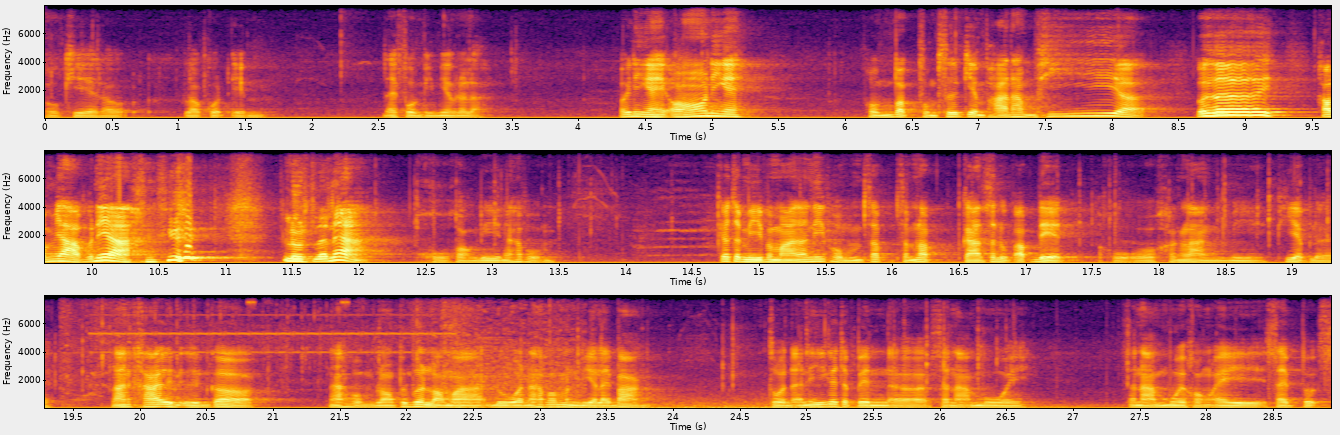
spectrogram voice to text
โอเคเราเรากด M ได้โฟนพรีเมียมแล้วเหรอเฮ้ยนี่ไง อ๋อ นี่ไง ผมแบบผมซื้อเกมพาร์ททำพี่อะเฮ้ยคำหยาบปะเนี่ย หลุดแล้วเนี่ยโหของดีนะครับผม ก็จะมีประมาณนั้นนี้ผมสำสำหรับการสรุปอัปเดตโอ้โหข้างล่างมีเพียบเลย ร้านค้าอื่นๆก็ นะครับผมลองเพื่อนๆลองมาดูนะครับว่ามันมีอะไรบ้าง ส่วนอันนี้ก็จะเป็นสนามมวย สนามมวยของไอ้ไซเบอร์ไซ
